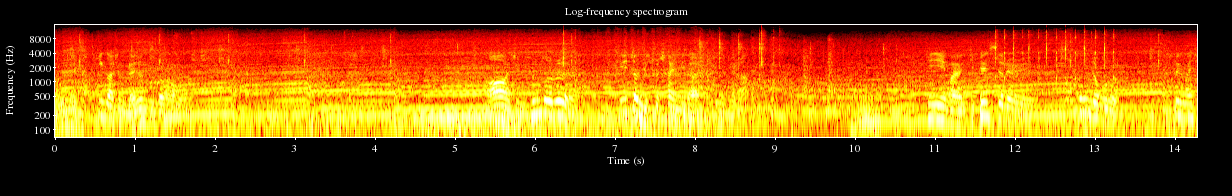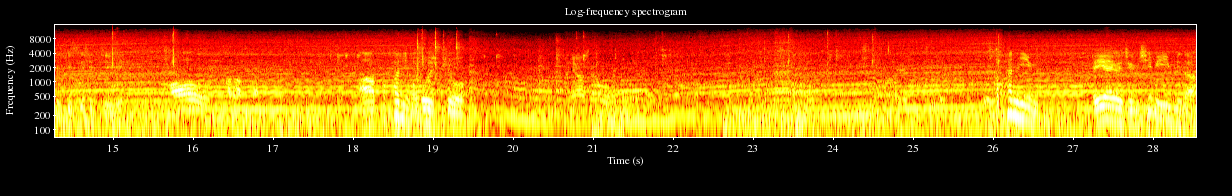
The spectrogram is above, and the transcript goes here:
오늘 스키가 좀 레전드더라고요. 아, 지금 순도를 1.6초 차입니다, 지금이랑. 핀이 과연 디펜스를 성공적으로 수행하실 수 있으실지. 어우. 아, 파파님 어서 오십시오. 안녕하세요. 파파님 AI가 지금 12입니다.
